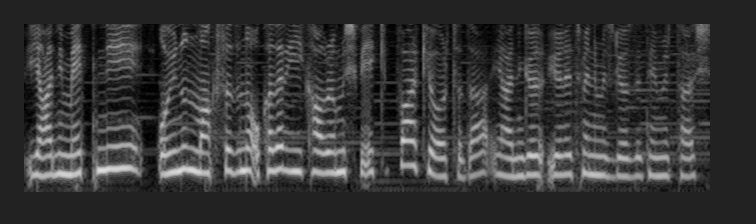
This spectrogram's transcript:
yani metni, oyunun maksadını o kadar iyi kavramış bir ekip var ki ortada. Yani gö- yönetmenimiz Gözde Demirtaş,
